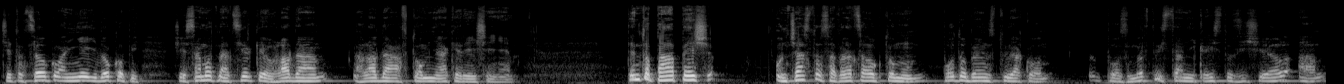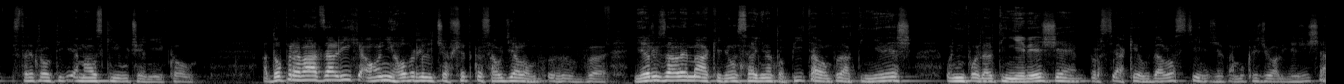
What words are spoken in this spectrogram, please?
Čiže to celkovo ani nejde dokopy. Čiže samotná církev hľadá, hľadá v tom nejaké riešenie. Tento pápež, on často sa vracal k tomu podobenstvu, ako po zmrtvých staní Kristus išiel a stretol tých emauských učeníkov. A doprevádzali ich a oni hovorili, čo všetko sa udialo v, v Jeruzaleme a keď on sa ich na to pýtal, on povedal, ty nevieš, oni mu povedali, ty nevieš, že proste aké udalosti, že tam ukrižovali Ježiša.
